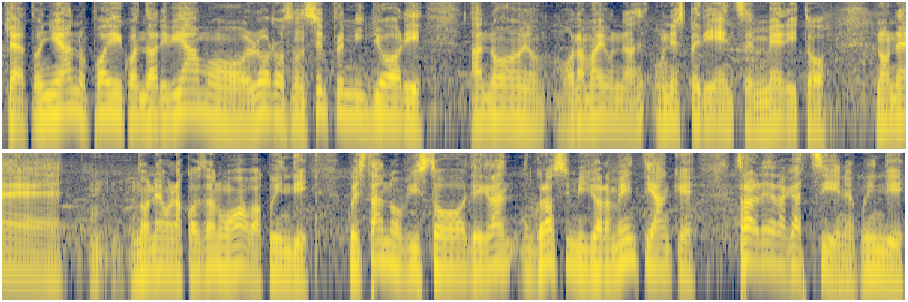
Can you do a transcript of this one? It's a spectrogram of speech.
Certo, ogni anno poi quando arriviamo loro sono sempre migliori, hanno oramai un'esperienza un in merito, non è, non è, una cosa nuova, quindi quest'anno ho visto dei gran, grossi miglioramenti anche tra le ragazzine, quindi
